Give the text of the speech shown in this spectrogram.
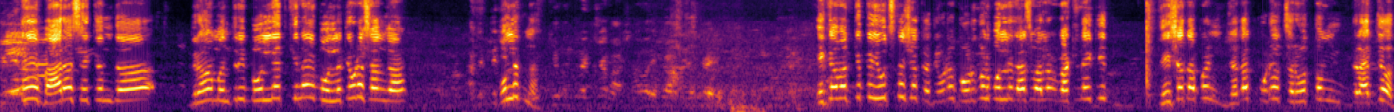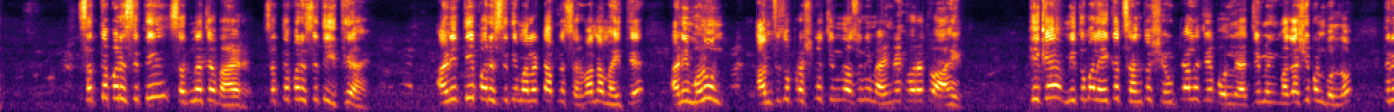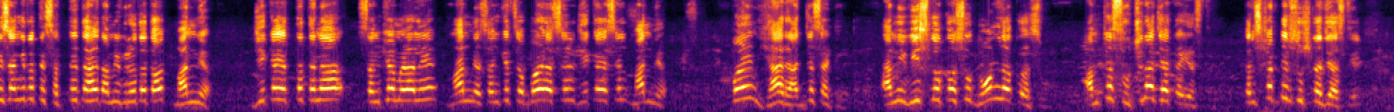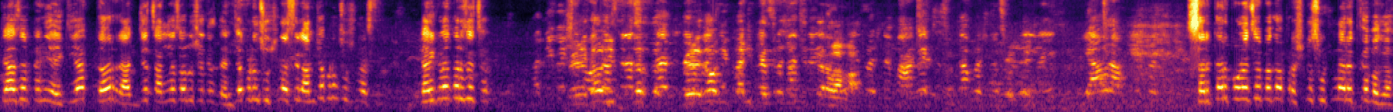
ते बारा सेकंद गृहमंत्री बोललेत की नाही बोलले तेवढं सांगा. बोललेत ना. एका वाक्यात ते येऊच नाही शकत. एवढं गोड गोड बोललेत आज मला वाटलंय की देशात आपण जगात पुढे सर्वोत्तम राज्य होत सत्य परिस्थिती सदनाच्या बाहेर आहे. सत्य परिस्थिती इथे आहे. आणि ती परिस्थिती मला वाटतं आपल्या सर्वांना माहिती आहे. आणि म्हणून आमचा जो प्रश्नचिन्ह अजूनही मॅन्डेटवर आहे तो आहे. ठीक आहे मी तुम्हाला एकच सांगतो शेवट्याला जे बोलले जे मी मगाशी पण बोललो त्यांनी सांगितलं ते सत्तेत आहेत आम्ही विरोधात आहोत मान्य. जी काही आत्ता त्यांना संख्या मिळाली मान्य. संख्येचं बळ असेल जे काही असेल मान्य. पण ह्या राज्यासाठी आम्ही वीस लोक असू दोन लोक असू आमच्या सूचना ज्या काही असतील कन्स्ट्रक्टिव्ह सूचना ज्या असतील त्या जर त्यांनी ऐकल्या तर राज्य चांगलं चालू शकेल. त्यांच्याकडून सूचना असतील आमच्याकडून सूचना असतील ते ऐकणं गरजेचं सरकार कोणाचे बघा? प्रश्न सुटणार आहेत का बघा?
